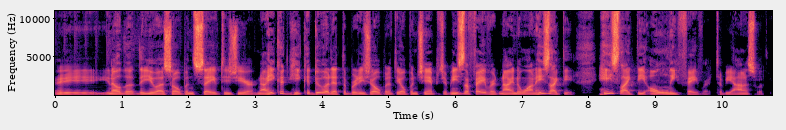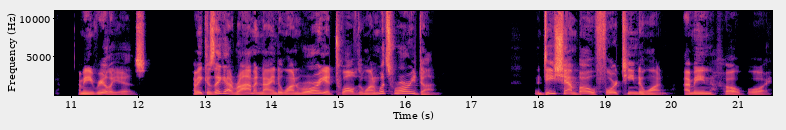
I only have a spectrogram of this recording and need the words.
You know the the U.S. Open saved his year. Now he could he could do it at the British Open at the Open Championship. He's the favorite nine to one. He's like the he's like the only favorite to be honest with you. I mean he really is. I mean because they got Rahm at nine to one, Rory at twelve to one. What's Rory done? DeChambeau fourteen to one. I mean, oh boy.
